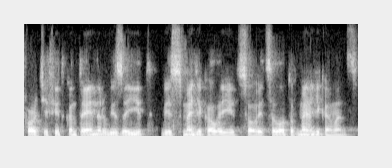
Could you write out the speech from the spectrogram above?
40 feet container with aid with medical aid. So it's a lot of medicaments,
